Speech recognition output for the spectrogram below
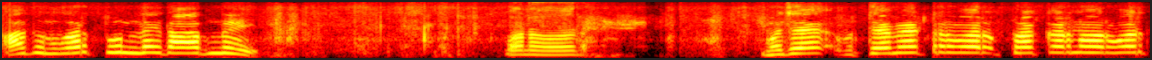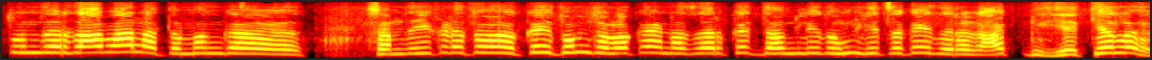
अजून वरतून लय दाब नाही. कोणावर? म्हणजे त्या मॅटरवर प्रकरणावर वरतून जर दाब आला तर मग अं, समजा इकडे तो काही तुमच्या लोकांना जर काही दंगली दुंगलीचं काही जर आत- हे केलं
